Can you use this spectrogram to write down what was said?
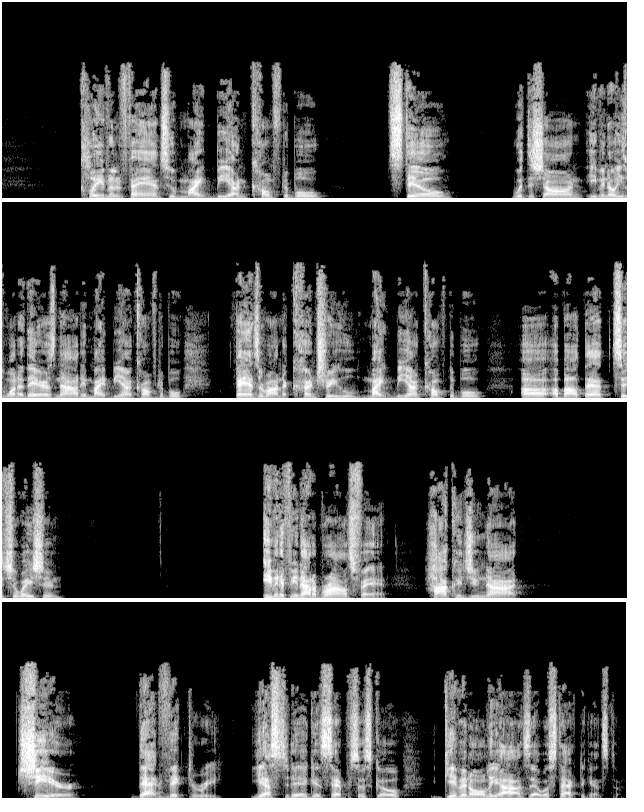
Cleveland fans who might be uncomfortable still with Deshaun, even though he's one of theirs now, they might be uncomfortable. Fans around the country who might be uncomfortable uh, about that situation. Even if you're not a Browns fan, how could you not cheer that victory yesterday against San Francisco, given all the odds that were stacked against them.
